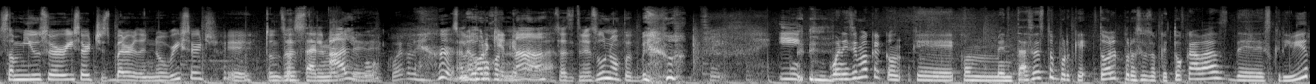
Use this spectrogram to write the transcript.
Some user research is better than no research. eh, entonces, Totalmente algo de es Algo mejor, que, nada. O sea, si tenés uno, pues... Sí. Y buenísimo que, con- que comentas esto porque todo el proceso que tú acabas de describir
